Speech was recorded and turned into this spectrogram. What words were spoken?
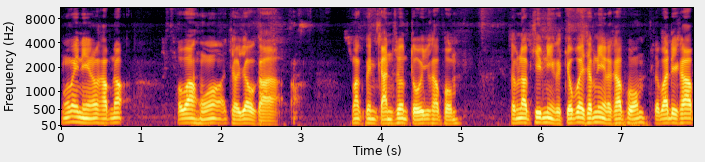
หัวไม่นี่แล้วครับเนาะเพราะว่าหัวเจ้าเจ้าก็มักเป็นการส่วนตัวอยู่ครับ ผมสำหรับคลิปนี้ก็จบไว้สำนี้แหละครับ ผม สวัสดีครับ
